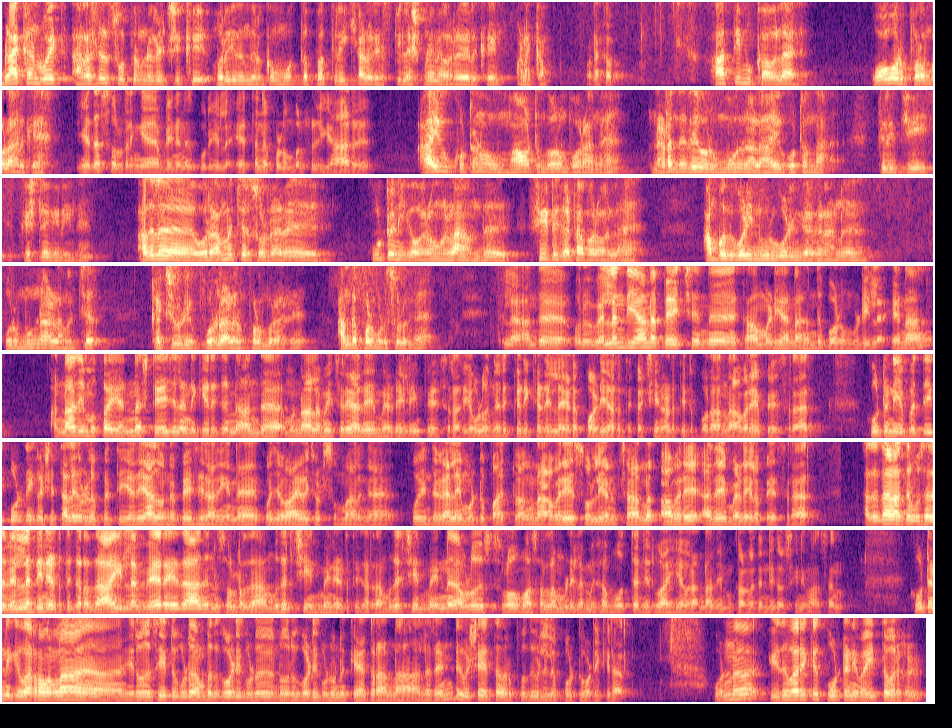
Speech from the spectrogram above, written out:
Black and white அரசியல் சூத்திரம் நிகழ்ச்சிக்கு வருகை தந்திருக்கும் மூத்த பத்திரிகையாளர் எஸ்பி லட்சுமணன் வரவேற்கிறேன். வணக்கம். வணக்கம். அதிமுகவில் ஓவர் புலம்பலாக இருக்கேன் எதை சொல்கிறீங்க அப்படின்னு எனக்கு புரியல. எத்தனை புலம்பல்கள் யார்? ஆய்வு கூட்டம்னு மாவட்டம் தூரம் போகிறாங்க நடந்ததே ஒரு மூணு நாலு ஆய்வு கூட்டம் தான். திருச்சி கிருஷ்ணகிரின்னு. அதில் ஒரு அமைச்சர் சொல்கிறாரு கூட்டணிக்கு வரவங்கெல்லாம் வந்து சீட்டு கட்டா பரவாயில்ல. ஐம்பது கோடி நூறு கோடின்னு கேட்குறான்னு ஒரு முன்னாள் அமைச்சர் கட்சியுடைய பொருளாளர் புலம்புறாரு. அந்த புலம்புல சொல்லுங்கள் இல்லை அந்த ஒரு வெள்ளந்தியான பேச்சுன்னு காமெடியாக நகர்ந்து போட முடியல. ஏன்னா அதிமுக என்ன ஸ்டேஜில் இன்றைக்கி இருக்குன்னு அந்த முன்னாள் அமைச்சரே அதே மேடையிலையும் பேசுகிறார் எவ்வளோ நெருக்கடி கடையில் எடப்பாடியார் இந்த கட்சியை நடத்திட்டு போகிறாருன்னு அவரே பேசுகிறார் கூட்டணியை பற்றி கூட்டணி கட்சி தலைவர்களை பற்றி எதையாவது ஒன்று பேசிடாதீங்கன்னு கொஞ்சம் வாய் வச்சுட்டு சும்மா இருங்க. போய் இந்த வேலையை மட்டும் பார்த்துட்டு வாங்கன்னு அவரே சொல்லி அனுப்பிச்சாருன்னு அவரே அதே மேடையில் பேசுகிறார் அதை தான் நான் திரும்ப சொல்ல வெள்ளந்தின்னு எடுத்துக்கிறதா இல்லை வேறு ஏதாவதுன்னு சொல்கிறதா முதிர்ச்சியின்மைன்னு எடுத்துக்கிறதா? முதிர்ச்சியின்மைன்னு அவ்வளோ சுலபமாக சொல்ல முடியல. மிக மூத்த நிர்வாகி அவர் அதிமுகவில் திண்டுக்கல் சீனிவாசன். கூட்டணிக்கு வர்றவன்லாம் இருபது சீட்டு கொடு ஐம்பது கோடி கொடு நூறு கோடி கொடுன்னு கேட்குறான்னா அதில் ரெண்டு விஷயத்தை அவர் புதுவெளியில் போட்டு உடைக்கிறார். ஒன்று இதுவரைக்கும் கூட்டணி வைத்தவர்கள்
